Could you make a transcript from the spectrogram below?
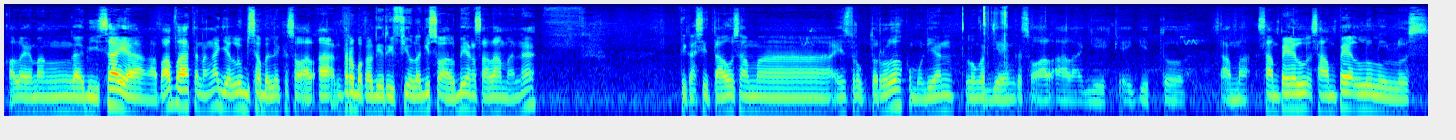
Kalau emang nggak bisa ya nggak apa-apa tenang aja lu bisa balik ke soal A. Ntar bakal di review lagi soal B yang salah mana. Dikasih tahu sama instruktur lo kemudian lo ngerjain ke soal A lagi kayak gitu. Sama sampai sampai lu lulus.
